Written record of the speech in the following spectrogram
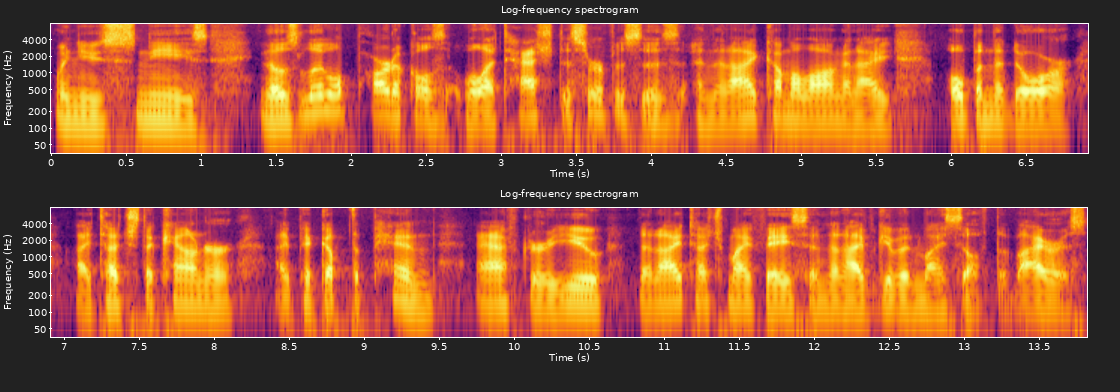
when you sneeze, those little particles will attach to surfaces, and then I come along and I open the door, I touch the counter, I pick up the pen after you, then I touch my face, and then I've given myself the virus.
